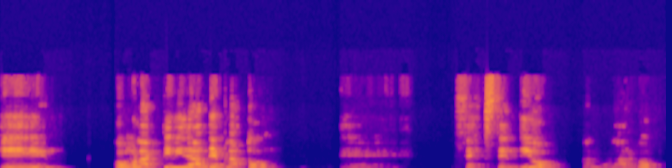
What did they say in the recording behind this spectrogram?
Eh, como la actividad de Platón eh, se extendió a lo largo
